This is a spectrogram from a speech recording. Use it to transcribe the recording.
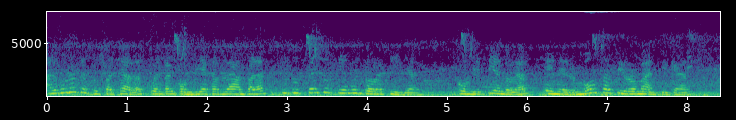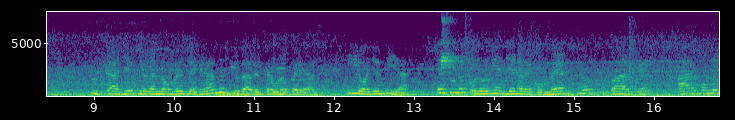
Algunas de sus fachadas cuentan con viejas lámparas y sus techos tienen torrecillas, convirtiéndolas en hermosas y románticas. Sus calles llevan nombres de grandes ciudades europeas y hoy en día es una colonia llena de comercios, parques, árboles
